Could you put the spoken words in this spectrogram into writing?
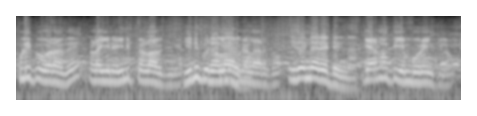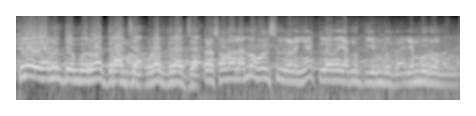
புளிப்பு வராது. நல்லா இனி- இனிப்பு நல்லா இருக்குங்க. இனிப்பு நல்லா இனிப்பு நல்லா இருக்கும். இருக்கும் இது என்ன ரேட்டுங்கண்ணா இரநூத்தி எண்பது ரூபாய்க்கு கிலோ. கிலோ இரநூத்தி ஐம்பது ரூபா திராட்சை உலர் திராட்சை. சோடா எல்லாமே ஹோல்சேல் விலைங்க. கிலோ இரநூத்தி எண்பது எண்பது ரூபா தாங்க.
